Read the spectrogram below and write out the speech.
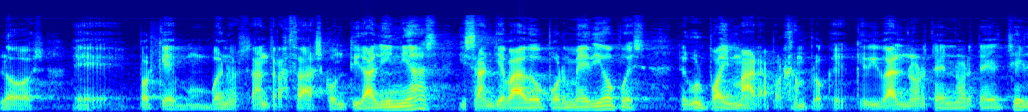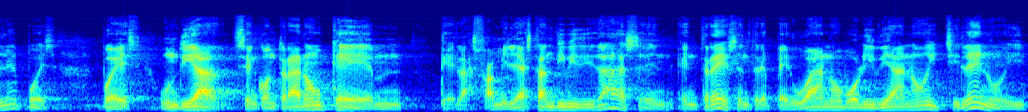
los, eh, porque bueno, están trazadas con tiralíneas y se han llevado por medio pues, el grupo Aymara, por ejemplo, que, que vive al norte del norte de Chile, pues, pues un día se encontraron que, que las familias están divididas en, en tres, entre peruano, boliviano y chileno, y,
